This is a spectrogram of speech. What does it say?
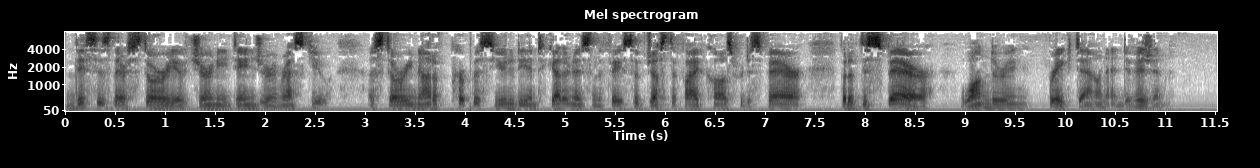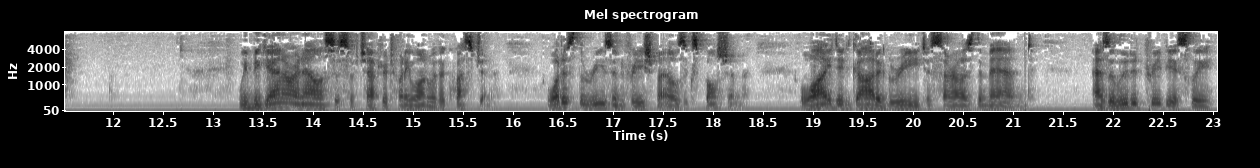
This is their story of journey, danger, and rescue, a story not of purpose, unity, and togetherness in the face of justified cause for despair, but of despair, wandering, breakdown, and division. We began our analysis of chapter 21 with a question. What is the reason for Ishmael's expulsion? Why did God agree to Sarah's demand? As alluded previously,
